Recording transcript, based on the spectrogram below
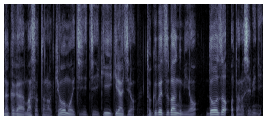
中川雅人の今日も一日生き生きラジオ特別番組をどうぞお楽しみに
